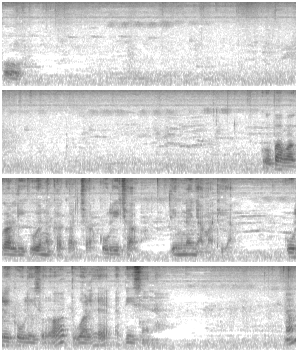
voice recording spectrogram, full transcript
9 ကိုဘဝကလီကိုရဲ့နှစ်ခက်က6ကိုလီ6ဒီမနေ့ညမှာထိရကိုလီကိုလီဆိုတော့သူကလည်းအပြီးစင်တယ်နော်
